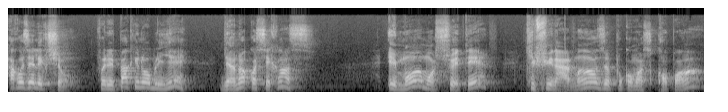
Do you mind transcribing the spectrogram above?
À cause de l'élection, il ne faut pas qu'ils oublient, il y en a conséquences. Et moi, je souhaitais que finalement, je peux commencer à comprendre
